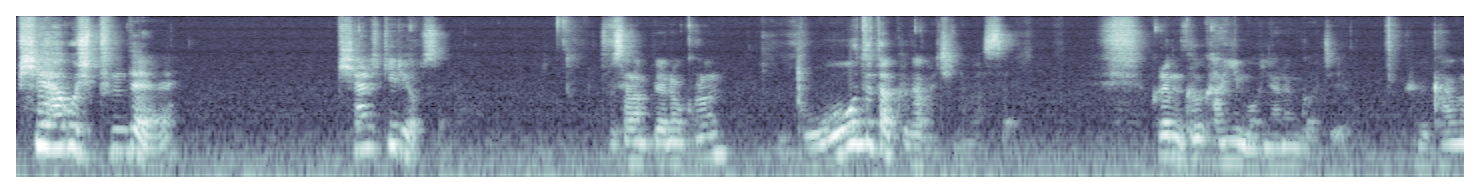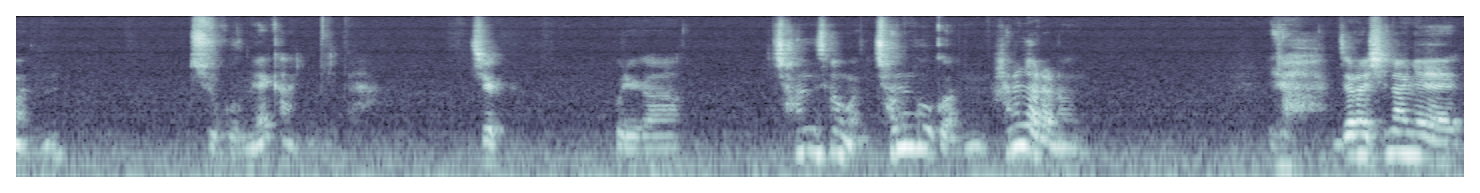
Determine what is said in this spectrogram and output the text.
피하고 싶은데 피할 길이 없어요. 두 사람 빼놓고는 모두 다 그 강을 지나갔어요. 그럼 그 강이 뭐냐는 거지. 그 강은 죽음의 강입니다. 즉 우리가 천성은 천국은 하늘나라는 이런저런 신앙에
